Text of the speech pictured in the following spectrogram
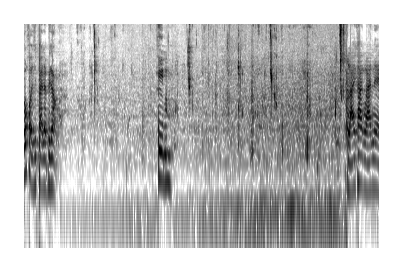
ก็ขอสิไปแล้วพี่น้องอิ่มหลายข้างร้านแน่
